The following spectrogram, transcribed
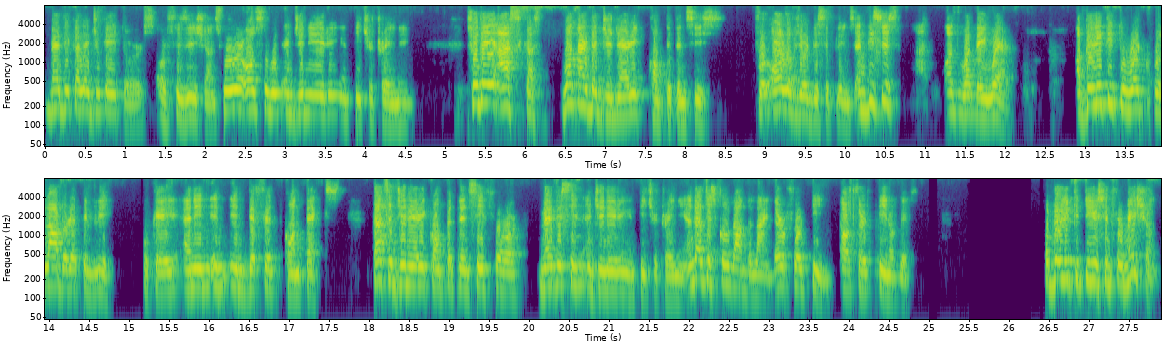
medical educators or physicians, we were also with engineering and teacher training. So they asked us, what are the generic competencies for all of your disciplines? And this is what they were. Ability to work collaboratively, okay, and in, in, in different contexts. That's a generic competency for medicine, engineering, and teacher training. And I'll just go down the line. There are 14 or 13 of this. Ability to use information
